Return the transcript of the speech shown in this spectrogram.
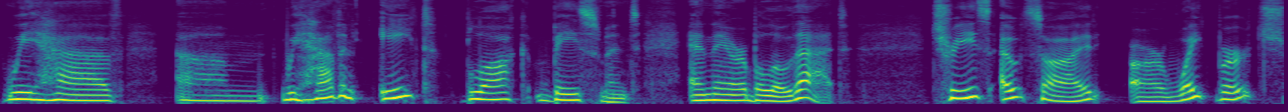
We have um, we have an eight block basement, and they are below that. Trees outside are white birch,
